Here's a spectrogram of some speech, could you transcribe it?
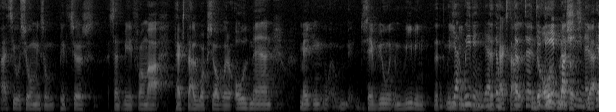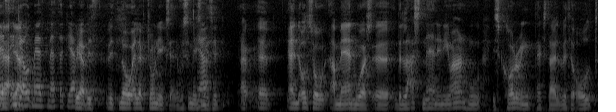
Uh, she was showing me some pictures sent me from a textile workshop where old man making say viewing, weaving the weaving, yeah, weaving, yeah, the, the, textile the, the, in the, the, old weave methods. machine, yeah, yes, yeah, in yeah. the old me- method, yeah. yeah, with with no electronics, and it was amazing. Yeah. I said, uh, uh, and also a man who was uh, the last man in Iran who is coloring textile with the old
